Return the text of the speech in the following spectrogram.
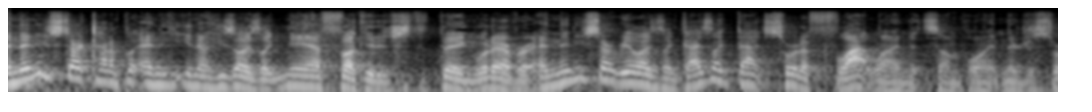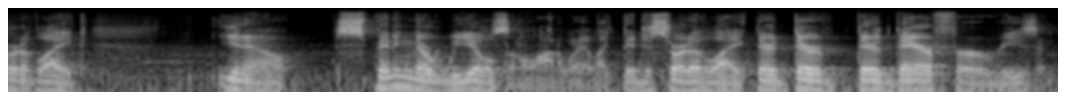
and then you start kind of put, and you know, he's always like, "Man, fuck it, it's just a thing, whatever." And then you start realizing, like, guys like that sort of flatlined at some point, and they're just sort of like, you know, spinning their wheels in a lot of way. Like they just sort of like they're they're they're there for a reason.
